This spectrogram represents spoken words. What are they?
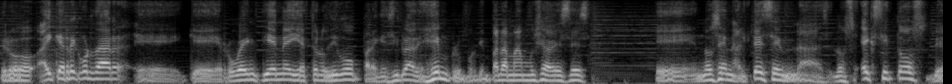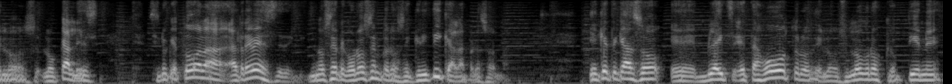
Pero hay que recordar eh, que Rubén tiene, y esto lo digo para que sirva de ejemplo, porque en Panamá muchas veces eh, no se enaltecen los éxitos de los locales, sino que todo al revés, no se reconocen, pero se critica a la persona. Y en este caso, eh, Blades, este es otro de los logros que obtiene,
